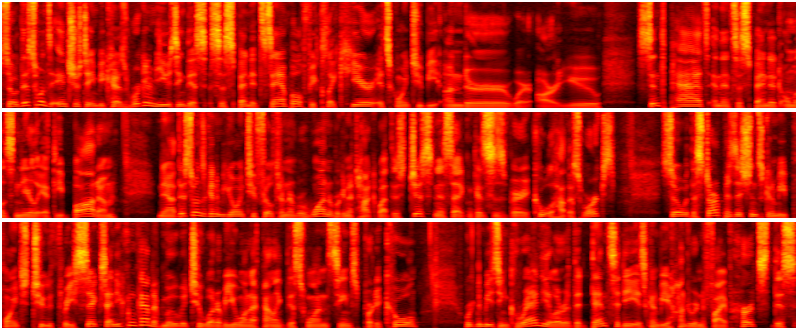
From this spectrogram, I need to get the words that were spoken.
So this one's interesting because we're going to be using this suspended sample. If we click here, it's going to be under, where are you? Synth pads and then suspended almost nearly at the bottom. Now this one's going to be going to filter number one. We're going to talk about this just in a second because this is very cool how this works. So the start position is going to be 0.236 and you can kind of move it to whatever you want. I found like this one seems pretty cool. We're going to be using granular. The density is going to be 105 hertz. This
